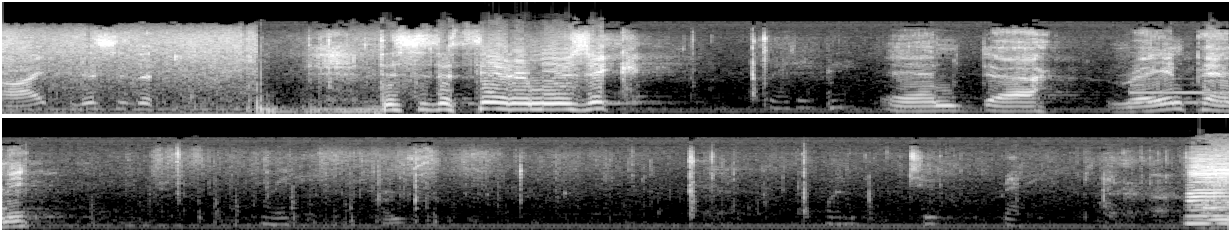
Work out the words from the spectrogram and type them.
All right, this is the this is the theater music, Ready, and uh, Ray and Penny. Ready? One, two, ready. Ready,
